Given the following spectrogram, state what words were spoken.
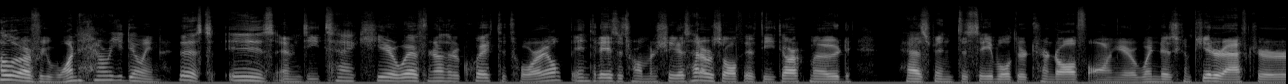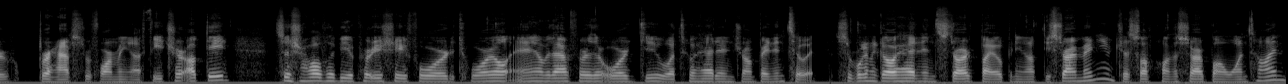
Hello everyone, how are you doing? This is MD Tech here with another quick tutorial. In today's tutorial I'm going to show you how to resolve if the dark mode has been disabled or turned off on your Windows computer after perhaps performing a feature update. So it should hopefully be a pretty straightforward tutorial and without further ado let's go ahead and jump right into it. So we're going to go ahead and start by opening up the start menu, just left click on the start button one time.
